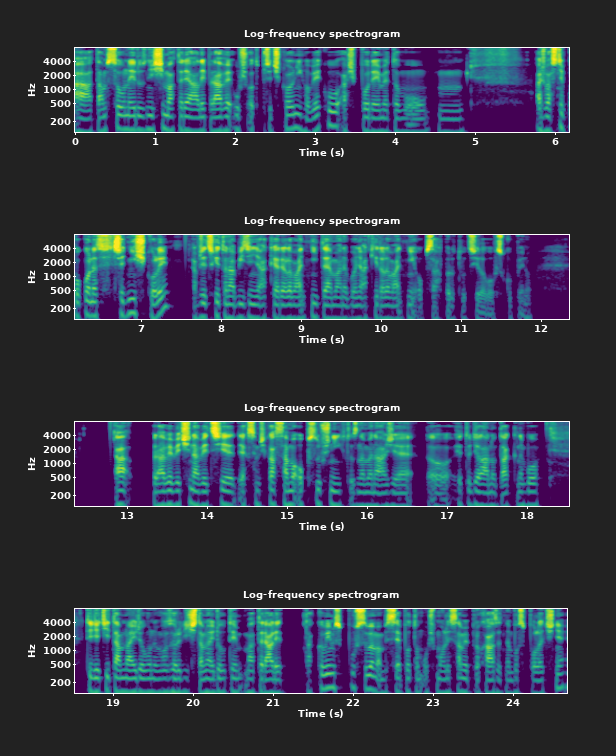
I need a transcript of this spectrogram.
a tam jsou nejrůznější materiály právě už od předškolního věku až po, dejme tomu, hm, až vlastně po konec střední školy a vždycky to nabízí nějaké relevantní téma nebo nějaký relevantní obsah pro tu cílovou skupinu. A právě většina věcí je, jak jsem říkal, samoobslušných, to znamená, že to, je to děláno tak, nebo ty děti tam najdou, nebo z rodič tam najdou ty materiály takovým způsobem, aby se je potom už mohli sami procházet nebo společně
